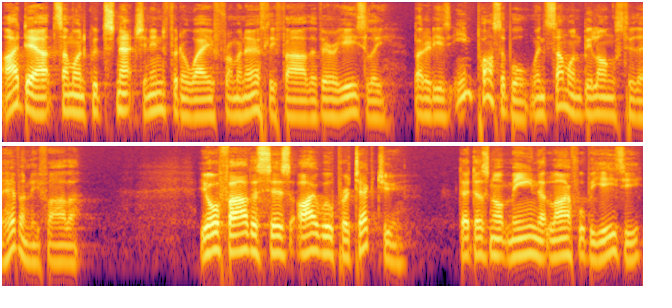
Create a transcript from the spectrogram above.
I doubt someone could snatch an infant away from an earthly father very easily, but it is impossible when someone belongs to the heavenly Father. Your Father says, I will protect you. That does not mean that life will be easy.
